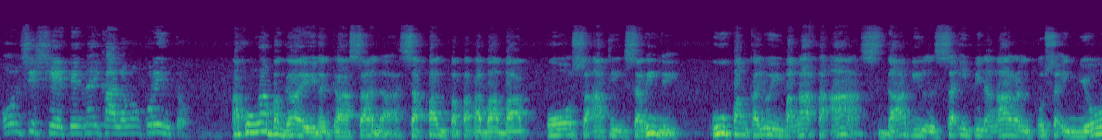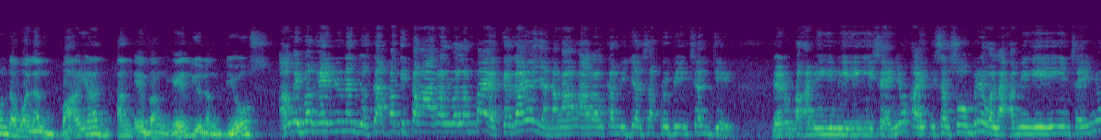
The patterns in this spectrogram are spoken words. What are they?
11.7 na ikalawang Korinto. Ako nga bagay nagkasala sa pagpapakababa ko sa aking sarili upang kayo'y mga taas dahil sa ipinangaral ko sa inyo na walang bayad ang ebanghelyo ng Diyos. Ang Ebanghelyo ng Diyos dapat ipangaral walang bayad. Kagaya niya, nangangaral kami dyan sa provincial jail. Meron ba kami hinihingi sa inyo? Kahit isang sobre, wala kami hihingin sa inyo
